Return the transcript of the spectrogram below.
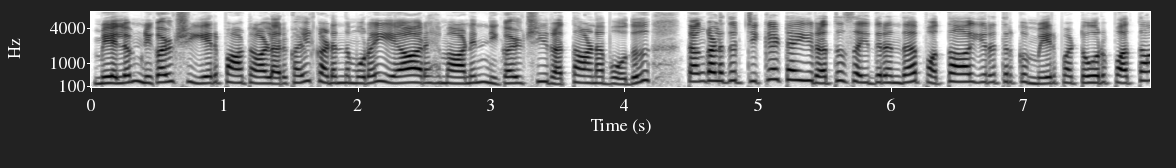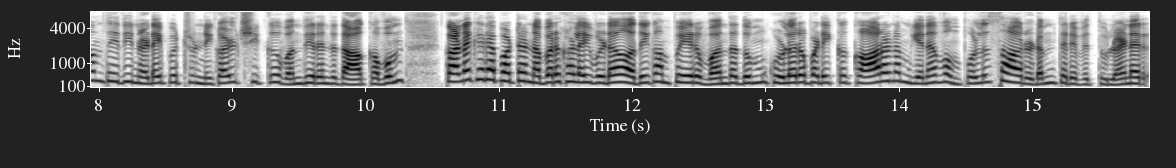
மேலும் நிகழ்ச்சி ஏற்பாட்டாளர்கள் கடந்த முறை ஏ. ஆர். ரெஹமானின் நிகழ்ச்சி ரத்தான போது தங்களது டிக்கெட்டை ரத்து செய்திருந்த பத்தாயிரத்திற்கும் மேற்பட்டோர் பத்தாம் தேதி நடைபெற்ற நிகழ்ச்சிக்கு வந்திருந்ததாகவும் கணக்கிடப்பட்ட நபர்கள் விட அதிகம் பேர் வந்ததும் குளறுபடிக்கு காரணம் எனவும் போலீசாரிடம் தெரிவித்துள்ளனர்.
